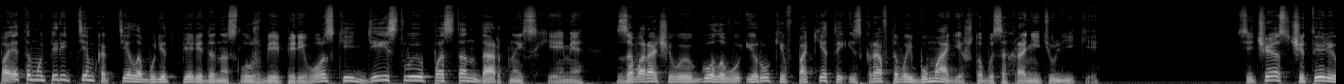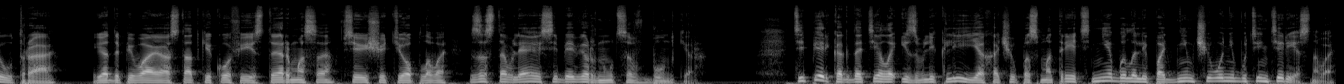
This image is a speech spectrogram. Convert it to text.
Поэтому перед тем, как тело будет передано службе перевозки, действую по стандартной схеме. Заворачиваю голову и руки в пакеты из крафтовой бумаги, чтобы сохранить улики. Сейчас 4 утра. Я допиваю остатки кофе из термоса, все еще теплого, заставляя себя вернуться в бункер. Теперь, когда тело извлекли, я хочу посмотреть, не было ли под ним чего-нибудь интересного.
